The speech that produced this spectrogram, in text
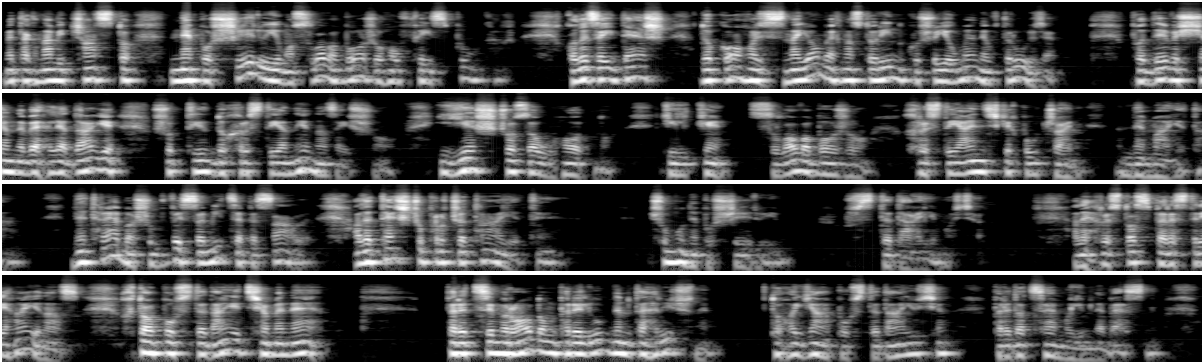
Ми так навіть часто не поширюємо Слова Божого в Фейсбуках. Коли зайдеш до когось знайомих на сторінку, що є в мене в друзях, подивишся, не виглядає, що ти до християнина зайшов. Є що завгодно, тільки Слова Божого, християнських повчань немає там. Не треба, щоб ви самі це писали, але те, що прочитаєте. Чому не поширюємо? Встидаємося. Але Христос перестерігає нас, хто повстидається мене перед цим родом перелюбним та грішним, того я повстидаюся перед Отцем моїм Небесним,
